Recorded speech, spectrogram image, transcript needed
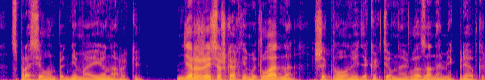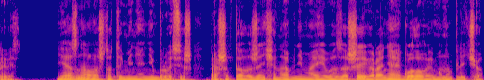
— спросил он, поднимая ее на руки. «Держись уж как-нибудь, ладно?» — шикнул он, видя, как темные глаза на миг приоткрылись. «Я знала, что ты меня не бросишь», прошептала женщина, обнимая его за шею, роняя голову ему на плечо.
